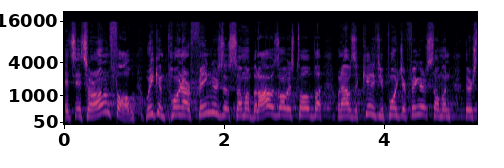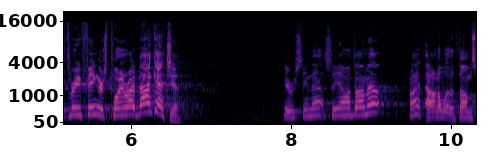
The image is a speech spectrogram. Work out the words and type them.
It's, it's our own fault. We can point our fingers at someone, but I was always told by, when I was a kid if you point your finger at someone, there's three fingers pointing right back at you. You ever seen that? See what I'm talking about? Right? I don't know what the thumb's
